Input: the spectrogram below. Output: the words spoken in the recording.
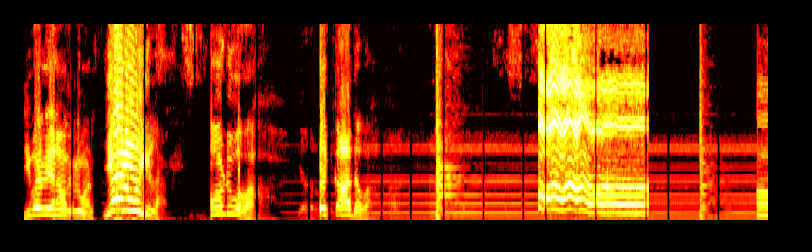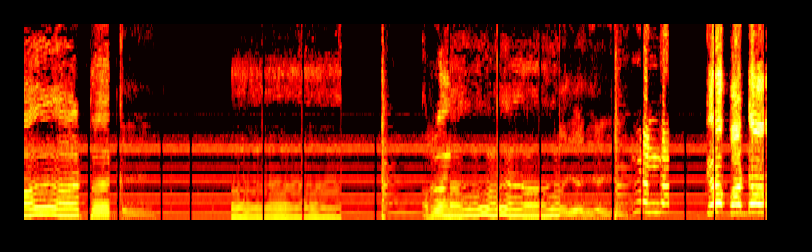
ಇವರೇನಾದರೂ ಮಾಡ್ತಾರೆ ಏನೂ ಇಲ್ಲ. ನೋಡುವವ ಬೇಕಾದವ. ರಂಗ ರಂಗ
